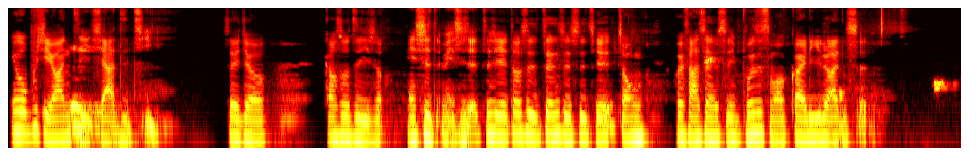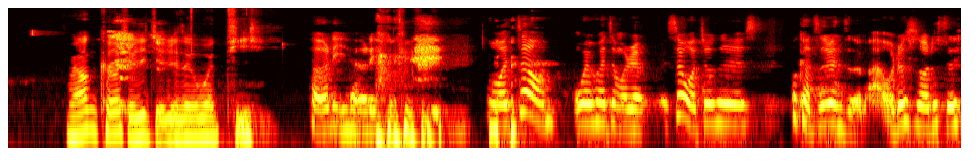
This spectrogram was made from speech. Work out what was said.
因为我不喜欢自己吓自己，所以就告诉自己说没事的，没事的，这些都是真实世界中会发生的事情，不是什么怪力乱神。我要科学去解决这个问题，合理合理。我这种我也会这么认为，所以我就是不可知论者嘛。我就说，就是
